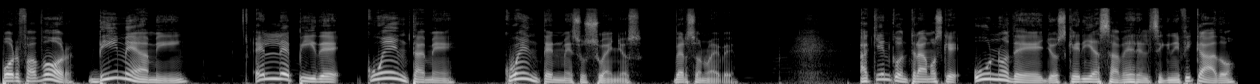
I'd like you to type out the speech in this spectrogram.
por favor, dime a mí. Él le pide, cuéntame, cuéntenme sus sueños. Verso 9. Aquí encontramos que uno de ellos quería saber el significado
